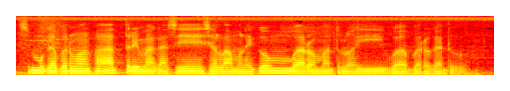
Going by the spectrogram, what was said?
Semoga bermanfaat. Terima kasih. Assalamualaikum warahmatullahi wabarakatuh.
